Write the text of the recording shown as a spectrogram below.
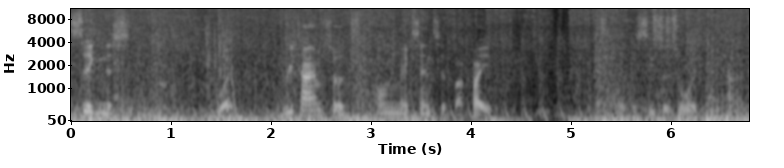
Signus what, three times? So it only makes sense if I fight the Caesar Sword three times.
